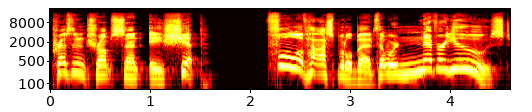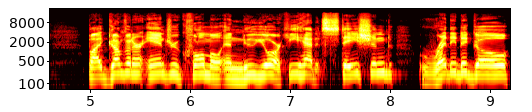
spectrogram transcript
President Trump sent a ship full of hospital beds that were never used by Governor Andrew Cuomo in New York. He had it stationed, ready to go,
